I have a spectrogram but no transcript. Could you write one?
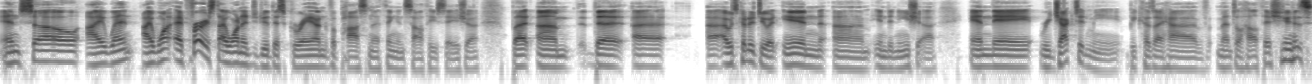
And so I went. I want at first I wanted to do this grand vipassana thing in Southeast Asia, but um, the uh, I was going to do it in um, Indonesia, and they rejected me because I have mental health issues,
